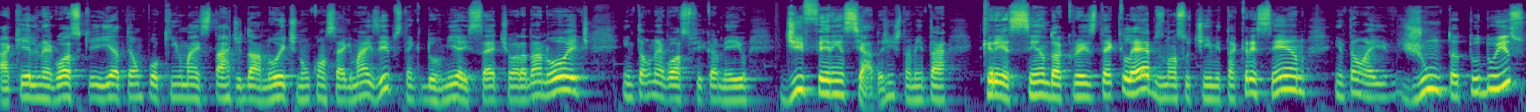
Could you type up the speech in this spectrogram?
aquele negócio que ia até um pouquinho mais tarde da noite, não consegue mais ir, você tem que dormir às 7 horas da noite, então o negócio fica meio diferenciado. A gente também está crescendo a Crazy Tech Labs, nosso time está crescendo, então aí junta tudo isso,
